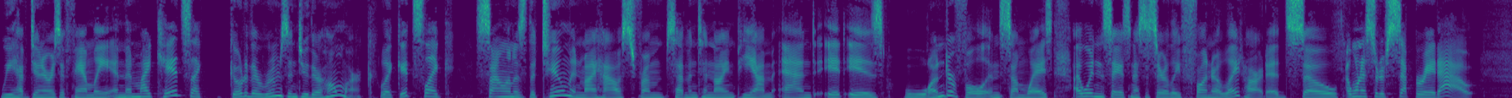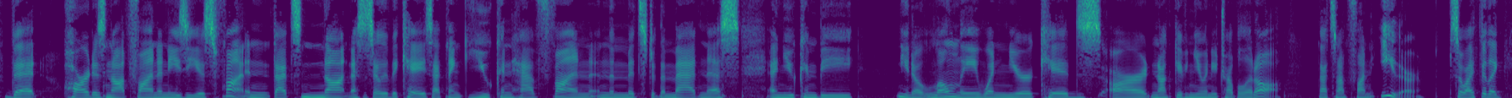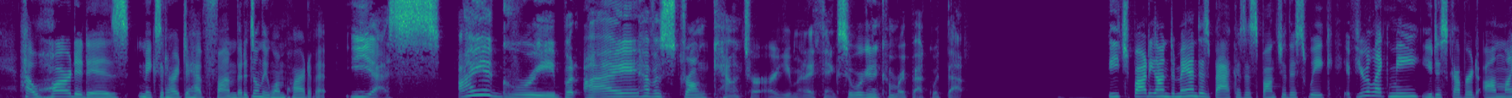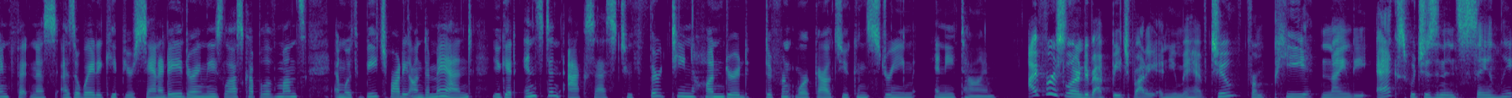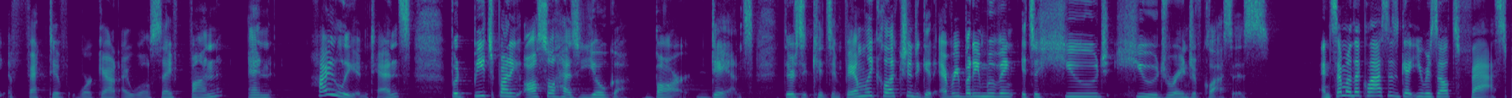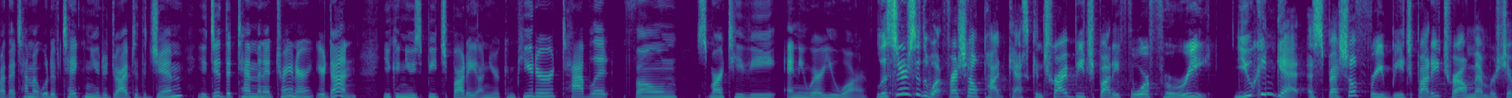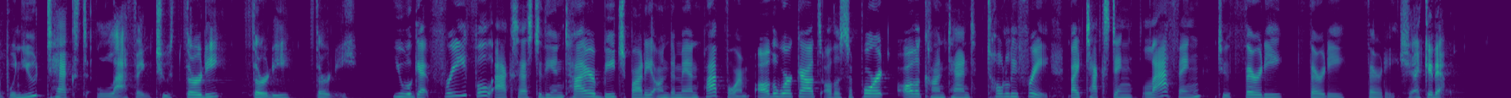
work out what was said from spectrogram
we have dinner as a family and then my kids like go to their rooms and do their homework. Like it's like, silent as the tomb in my house from 7 to 9 p.m. And it is wonderful in some ways. I wouldn't say it's necessarily fun or lighthearted. So I want to sort of separate out that hard is not fun and easy is fun. And that's not necessarily the case. I think you can have fun in the midst of the madness and you can be, you know, lonely when your kids are not giving you any trouble at all. that's not fun either. So I feel like how hard it is makes it hard to have fun, but it's only one part of it. Yes, I agree, but I have a strong counter argument, I think. So we're going to come right back with that. Beachbody On Demand is back as a sponsor this week. If you're like me, you discovered online fitness as a way to keep your sanity during these last couple of months. And with Beachbody On Demand, you get instant access to 1,300 different workouts you can stream anytime. I first learned about Beachbody, and you may have too, from P90X, which is an insanely effective workout, I will say. Fun and highly intense. But Beachbody also has yoga, barre, dance. There's a kids and family collection to get everybody moving. It's a huge, huge range of classes. And some of the classes get you results fast. By the time it would have taken you to drive to the gym, you did the 10 minute trainer, you're done. You can use Beachbody on your computer, tablet, phone, smart TV, anywhere you are. Listeners of the What Fresh Hell podcast can try Beachbody for free. You can get a special free Beachbody trial membership when you text laughing to 30 30 30. You will get free full access to the entire Beachbody on demand platform. All the workouts, all the support, all the content, totally free by texting laughing to 30 30 30. Check it out.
